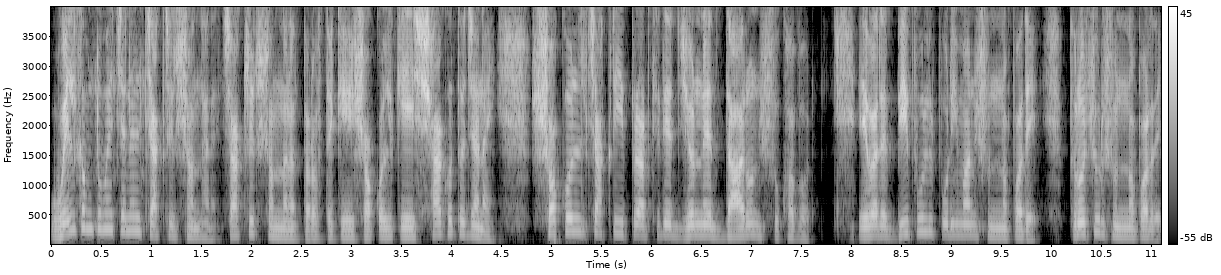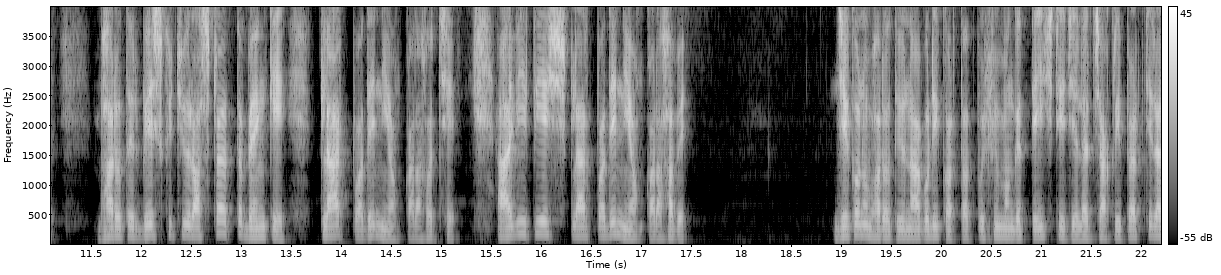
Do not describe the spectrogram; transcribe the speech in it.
ওয়েলকাম টু মাই চ্যানেল চাকরির সন্ধানে চাকরির সন্ধানের তরফ থেকে সকলকে স্বাগত জানাই। সকল চাকরি প্রার্থীদের জন্য দারুণ সুখবর। এবারে বিপুল পরিমাণ শূন্য পদে প্রচুর শূন্য পদে ভারতের বেশ কিছু রাষ্ট্রায়ত্ত ব্যাংকে ক্লার্ক পদে নিয়োগ করা হচ্ছে। আইবিপিএস ক্লার্ক পদে নিয়োগ করা হবে। যে কোনো ভারতীয় নাগরিক অর্থাৎ পশ্চিমবঙ্গের তেইশটি জেলার চাকরি প্রার্থীরা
